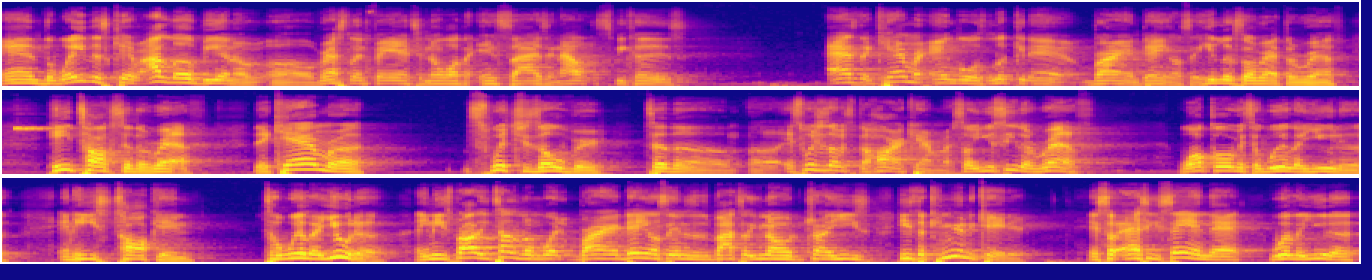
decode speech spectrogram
And the way this camera, I love being a, a wrestling fan to know all the insides and outs because as the camera angle is looking at Bryan Danielson, he looks over at the ref. He talks to the ref. The camera switches over to the uh, it switches over to the hard camera. So you see the ref walk over to Wheeler Yuta and he's talking to Wheeler Yuta, and he's probably telling him what Bryan Danielson is about to, you know, try. He's he's the communicator, and so as he's saying that, Wheeler Yuta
